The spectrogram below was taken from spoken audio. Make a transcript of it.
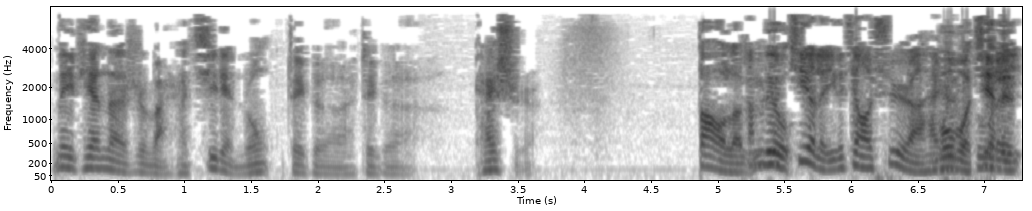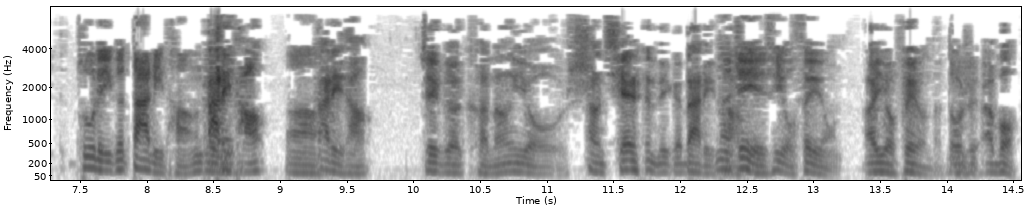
那天呢是晚上七点钟，这个这个开始，到了他们借了一个教室啊，还是租不不借了一租了一个大礼堂？大礼堂啊，大礼堂，这个可能有上千人的一个大礼堂，那这也是有费用的。啊，有费用的，都是啊不，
